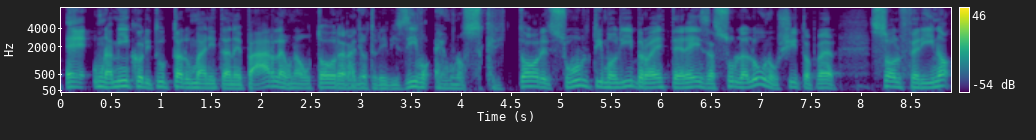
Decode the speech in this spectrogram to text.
è un amico di tutta l'umanità ne parla, è un autore radiotelevisivo, è uno scrittore. Il suo ultimo libro è Teresa sulla Luna, uscito per Solferino.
